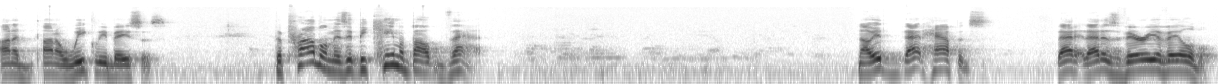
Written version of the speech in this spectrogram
on a, on a weekly basis, the problem is it became about that. Now, it, that happens. That, that is very available.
